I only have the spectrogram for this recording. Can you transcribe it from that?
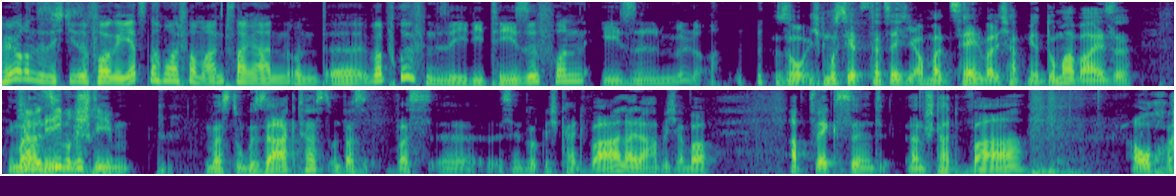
hören Sie sich diese Folge jetzt nochmal vom Anfang an und äh, überprüfen Sie die These von Esel Müller. So, ich muss jetzt tatsächlich auch mal zählen, weil ich habe mir dummerweise immer daneben sieben richtige. geschrieben, was du gesagt hast und was, was äh, es in Wirklichkeit war. Leider habe ich aber abwechselnd anstatt war auch,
